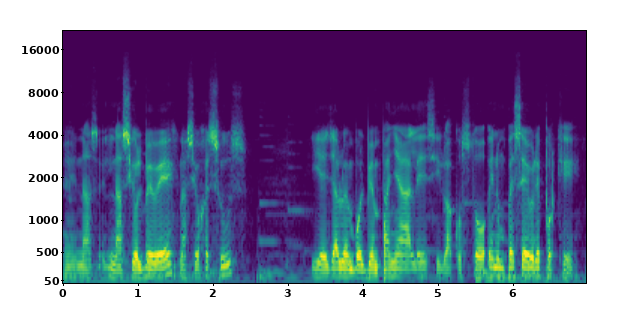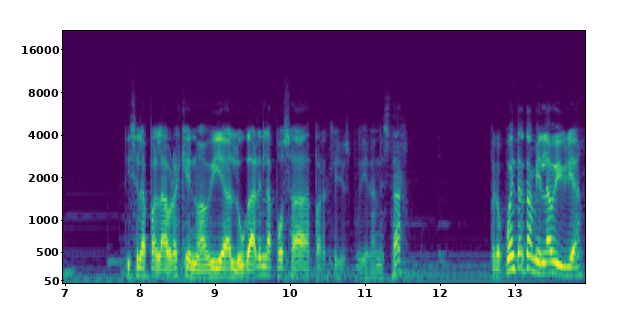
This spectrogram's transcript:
eh, nació el bebé, nació Jesús, y ella lo envolvió en pañales y lo acostó en un pesebre porque dice la palabra que no había lugar en la posada para que ellos pudieran estar. Pero cuenta también la Biblia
